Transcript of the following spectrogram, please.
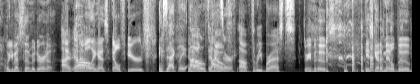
Oh, you must have done Moderna. I- and and I- Molly has elf ears, Exactly. And I'll- oh, and I'll- Pfizer. I'll have three breasts. three boobs. He's got a middle boob,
